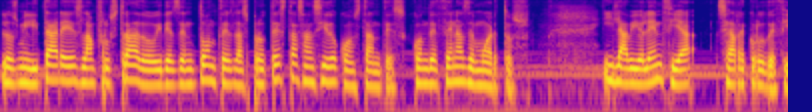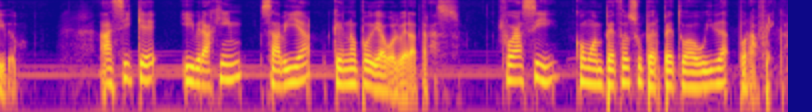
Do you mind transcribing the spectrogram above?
Los militares la han frustrado y desde entonces las protestas han sido constantes, con decenas de muertos, y la violencia se ha recrudecido. Así que Ibrahim sabía que no podía volver atrás. Fue así como empezó su perpetua huida por África.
